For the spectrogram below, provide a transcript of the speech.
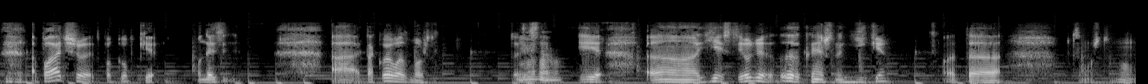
оплачивает покупки в магазине. А такое возможно. То есть, ну, да. И э, есть люди, это, конечно, гики, это потому что ну,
